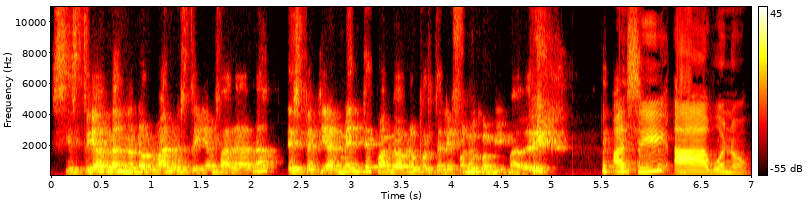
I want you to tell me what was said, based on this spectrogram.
si estoy hablando normal o estoy enfadada, especialmente cuando hablo por teléfono con mi madre. ¿Ah, sí? Ah, bueno,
